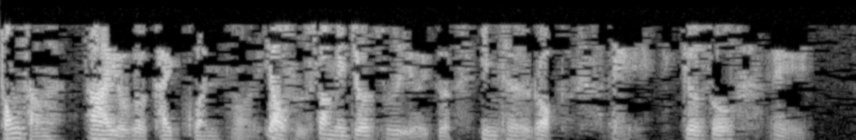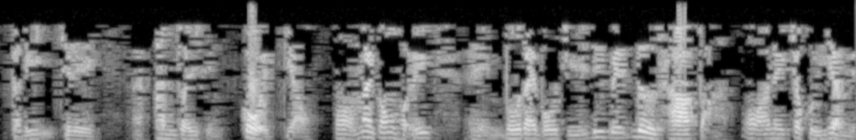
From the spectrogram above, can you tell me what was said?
通常啊。它还有个开关哦，钥匙上面就是有一个 interlock，哎，就是说，哎，给你这个安全性过会掉哦，卖讲互你哎无代无志，你要落插拔，哦，安尼足危险的，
